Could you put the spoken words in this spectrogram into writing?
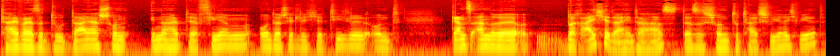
teilweise du da ja schon innerhalb der Firmen unterschiedliche Titel und ganz andere Bereiche dahinter hast, dass es schon total schwierig wird.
